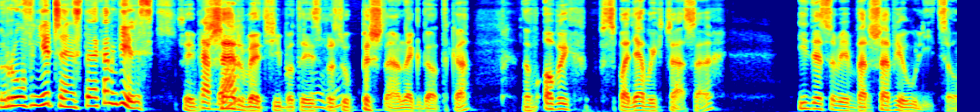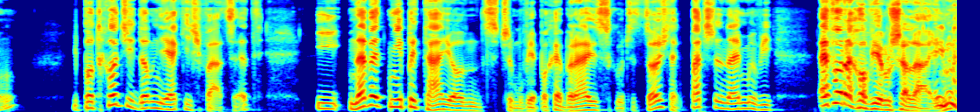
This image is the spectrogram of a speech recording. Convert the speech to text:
równie często jak angielski. Sobie przerwę ci, bo to jest mhm. po prostu pyszna anegdotka. No w owych wspaniałych czasach idę sobie w Warszawie ulicą i podchodzi do mnie jakiś facet i nawet nie pytając, czy mówię po hebrajsku, czy coś, tak patrzy na mnie i mówi Eforechow Jerusalem,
